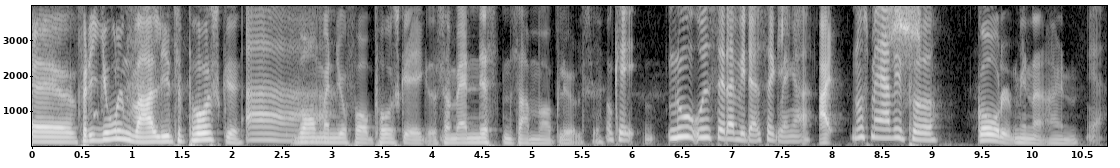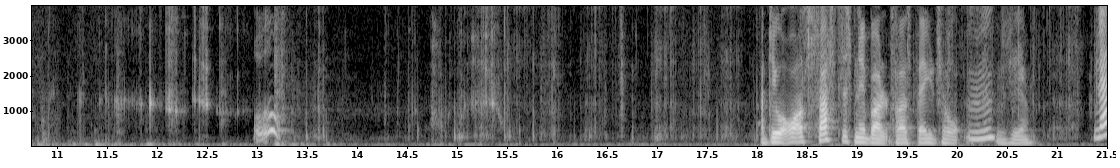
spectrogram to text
øh, fordi julen var lige til påske, Ah. hvor man jo får påskeægget, som er næsten samme oplevelse. Okay, nu udsætter vi det altså ikke længere. Ej. Nu smager vi på... Skål, mine egne. Uh. Og det er jo årets første snebold for os begge to, Mm. skal vi sige. Ja.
